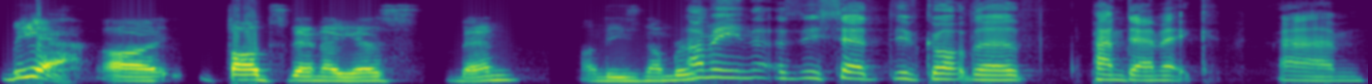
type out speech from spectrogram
but yeah, uh, thoughts then, I guess, Ben, on these numbers? I mean, as you said, you've got the pandemic. Um,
